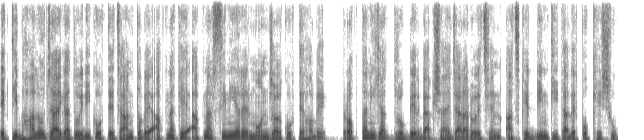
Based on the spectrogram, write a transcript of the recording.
একটি ভালো জায়গা তৈরি করতে চান, তবে আপনাকে আপনার সিনিয়রের মন জয় করতে হবে। রপ্তানিজাত দ্রব্যের ব্যবসায় যারা রয়েছেন, আজকের দিনটি তাদের পক্ষে শুভ।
